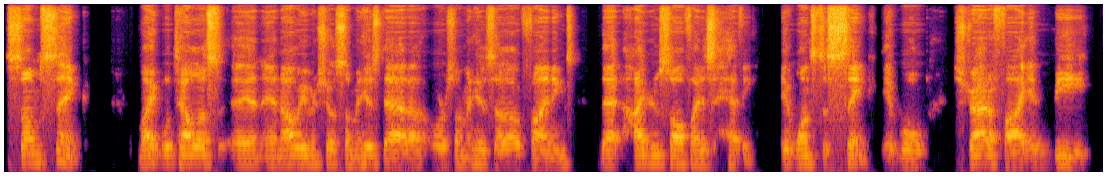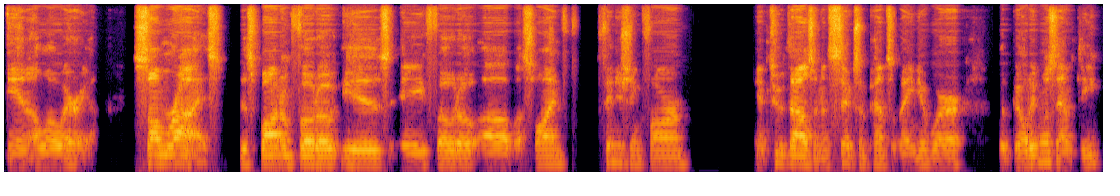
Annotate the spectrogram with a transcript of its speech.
Some sink. Mike will tell us, and, and I'll even show some of his data or some of his uh, findings, that hydrogen sulfide is heavy. it wants to sink. It will stratify and be in a low area. Some rise. This bottom photo is a photo of a swine finishing farm in 2006 in Pennsylvania where the building was empty.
